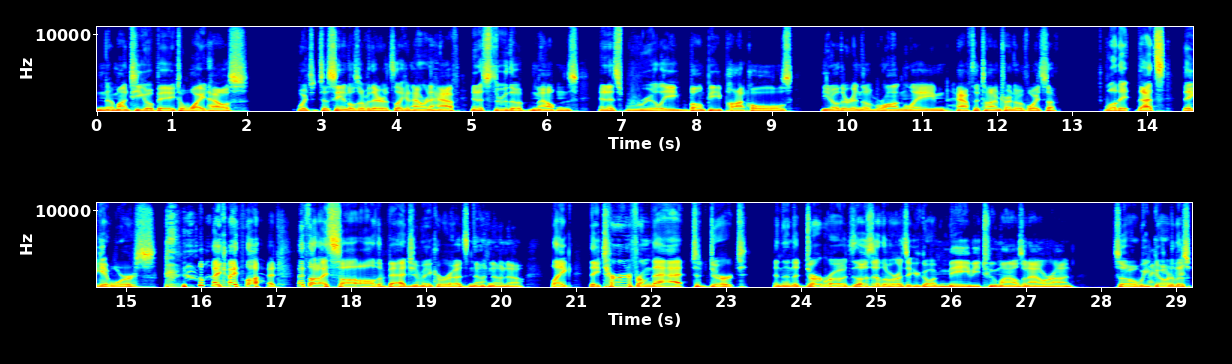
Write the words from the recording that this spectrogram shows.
Montego Bay to White House, which to Sandals over there. It's like an hour and a half, and it's through the mountains, and it's really bumpy potholes. You know, they're in the wrong lane half the time trying to avoid stuff. Well, they that's they get worse. like I thought, I thought I saw all the bad Jamaica roads. No, no, no. Like they turn from that to dirt, and then the dirt roads. Those are the roads that you're going maybe two miles an hour on. So we Oh go to this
